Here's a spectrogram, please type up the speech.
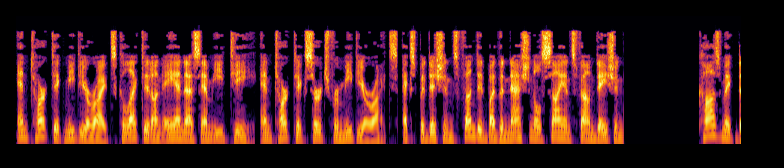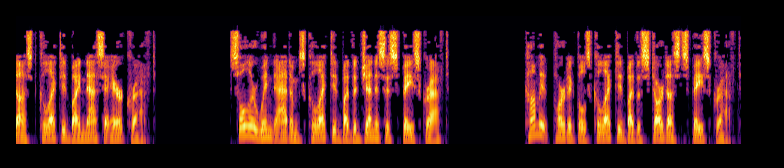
Antarctic meteorites collected on ANSMET Antarctic Search for Meteorites expeditions funded by the National Science Foundation Cosmic dust collected by NASA aircraft Solar wind atoms collected by the Genesis spacecraft Comet particles collected by the Stardust spacecraft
